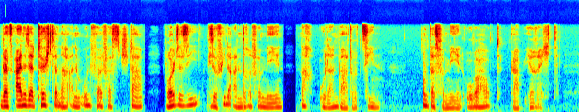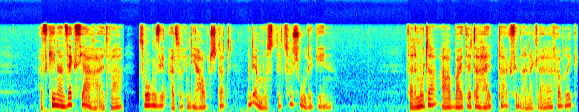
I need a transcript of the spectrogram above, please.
und als eine der Töchter nach einem Unfall fast starb, wollte sie, wie so viele andere Familien, nach Ulaanbaatar ziehen. Und das Familienoberhaupt gab ihr Recht. Als Kenan sechs Jahre alt war, zogen sie also in die Hauptstadt und er musste zur Schule gehen. Seine Mutter arbeitete halbtags in einer Kleiderfabrik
